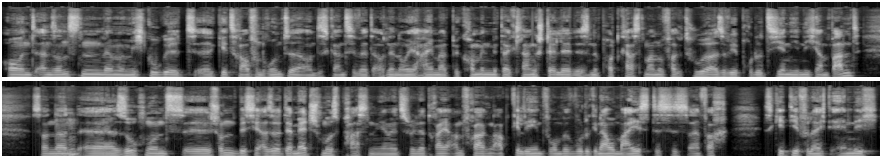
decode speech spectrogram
und ansonsten, wenn man mich googelt, äh, geht's rauf und runter und das Ganze wird auch eine neue Heimat bekommen mit der Klangstelle. Das ist eine Podcast-Manufaktur, also wir produzieren hier nicht am Band, sondern mhm. äh, suchen uns äh, schon ein bisschen, also der Match muss passen. Wir haben jetzt schon wieder drei Anfragen abgelehnt, wo, wo du genau weißt, das ist einfach, es geht dir vielleicht ähnlich.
